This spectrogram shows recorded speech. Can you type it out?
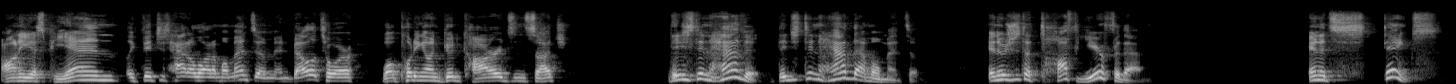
on ESPN. Like they just had a lot of momentum. And Bellator, while putting on good cards and such, they just didn't have it. They just didn't have that momentum. And it was just a tough year for them. And it stinks.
